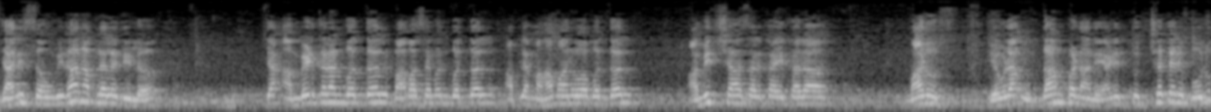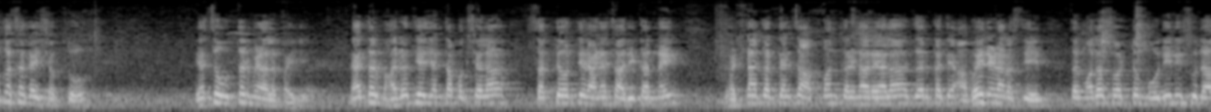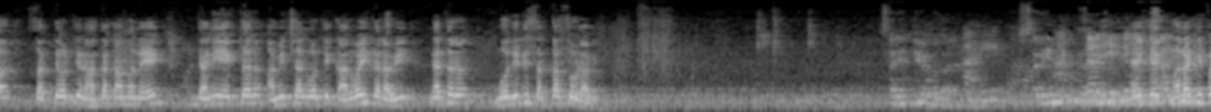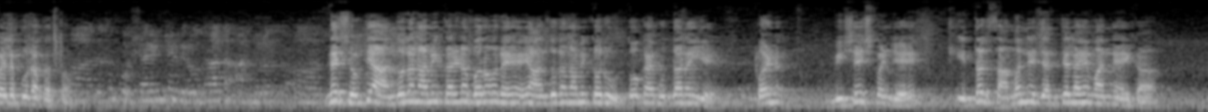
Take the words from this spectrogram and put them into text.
ज्यांनी संविधान आपल्याला दिलं त्या आंबेडकरांबद्दल बाबासाहेबांबद्दल आपल्या महामानवाबद्दल अमित शहा सारखा एखादा माणूस एवढ्या उद्दामपणाने आणि तुच्छतेने बोलू कसा काही शकतो याचं उत्तर मिळालं पाहिजे. नाहीतर भारतीय जनता पक्षाला सत्तेवरती राहण्याचा अधिकार नाही. घटनाकर्त्यांचा अपमान करणाऱ्याला जर का ते अभय देणार असतील तर मला असं वाटतं मोदींनी सुद्धा सत्तेवरती राहता कामा नये. त्यांनी एकतर अमित शहावरती कारवाई करावी नाहीतर मोदींनी सत्ता सोडावी. एक एक मराठी पहिले पुरा करतो. जसं कोश्यारींच्या विरोधात आंदोलन अ, नाही शेवटी आंदोलन आम्ही करणं बरोबर आहे हे आंदोलन आम्ही करू तो काय मुद्दा नाहीये. पण विशेष म्हणजे इतर सामान्य जनतेला हे मान्य आहे का?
